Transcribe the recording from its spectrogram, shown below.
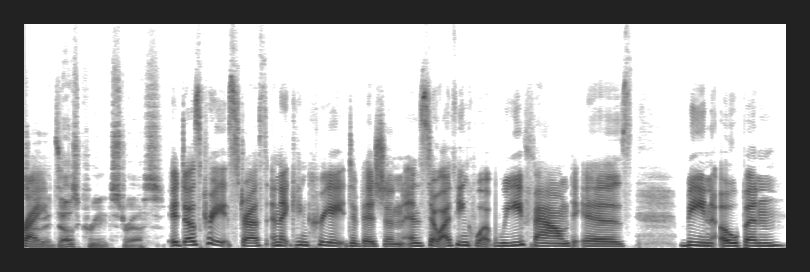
Right. So it does create stress. It does create stress and it can create division. And so I think what we found is being open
